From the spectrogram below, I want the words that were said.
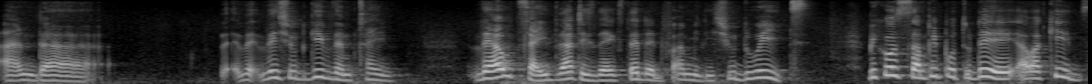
And uh, they, they should give them time. The outside, that is the extended family, should wait. Because some people today, our kids,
